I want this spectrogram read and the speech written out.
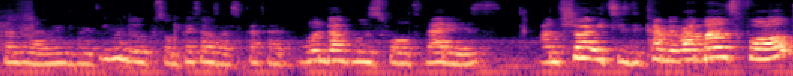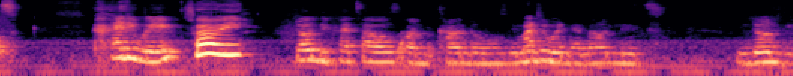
candle arrangements, even though some petals are scattered. Wonder whose fault that is. I'm sure it is the cameraman's fault. Anyway, Sorry. done the petals and the candles. Imagine when they're now lit. We've done the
